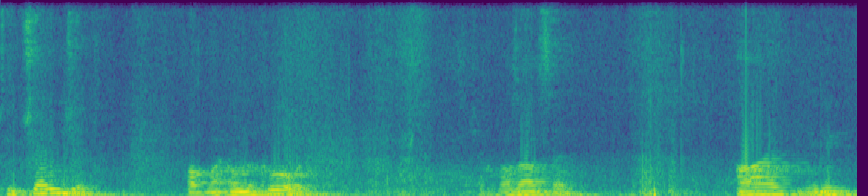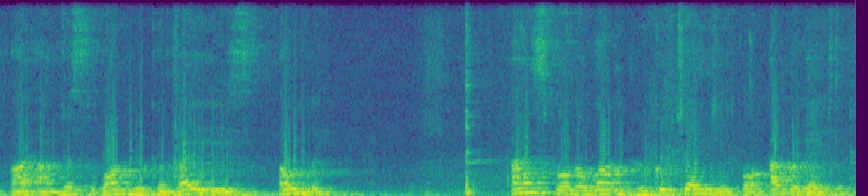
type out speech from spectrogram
to change it of my own accord. Fawzan said, I, meaning I am just the one who conveys only. As for the one who could change it or abrogate it,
